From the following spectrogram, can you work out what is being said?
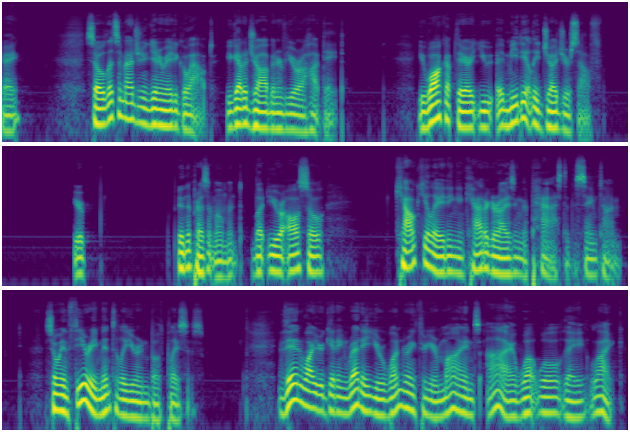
Okay? So let's imagine you're getting ready to go out. You got a job interview or a hot date. You walk up there, you immediately judge yourself. In the present moment, but you are also calculating and categorizing the past at the same time. So, in theory, mentally, you're in both places. Then, while you're getting ready, you're wondering through your mind's eye, what will they like?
